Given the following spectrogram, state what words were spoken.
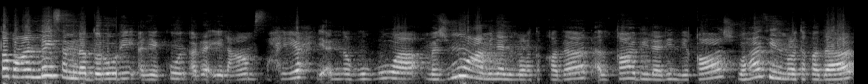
طبعا ليس من الضروري أن يكون الرأي العام صحيح لأنه هو مجموعة من المعتقدات القابلة للنقاش وهذه المعتقدات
